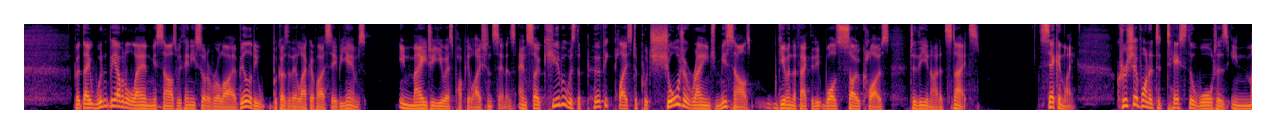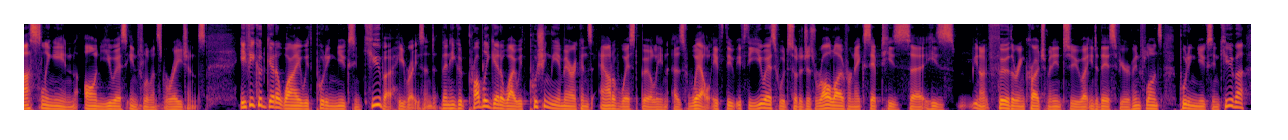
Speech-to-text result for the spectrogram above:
But they wouldn't be able to land missiles with any sort of reliability because of their lack of ICBMs in major US population centers. And so Cuba was the perfect place to put shorter range missiles, given the fact that it was so close to the United States. Secondly, Khrushchev wanted to test the waters in muscling in on US influenced regions. If he could get away with putting nukes in Cuba, he reasoned, then he could probably get away with pushing the Americans out of West Berlin as well. If the if the US would sort of just roll over and accept his uh, his you know further encroachment into uh, into their sphere of influence, putting nukes in Cuba,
